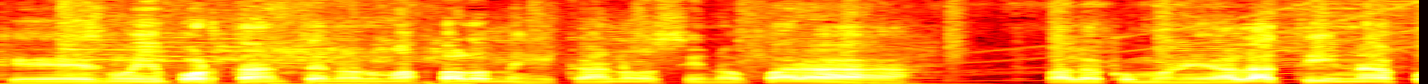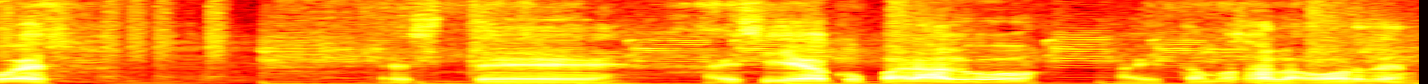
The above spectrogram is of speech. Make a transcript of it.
que es muy importante no nomás para los mexicanos, sino para, para la comunidad latina, pues. Este, ahí si llega a ocupar algo, ahí estamos a la orden.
